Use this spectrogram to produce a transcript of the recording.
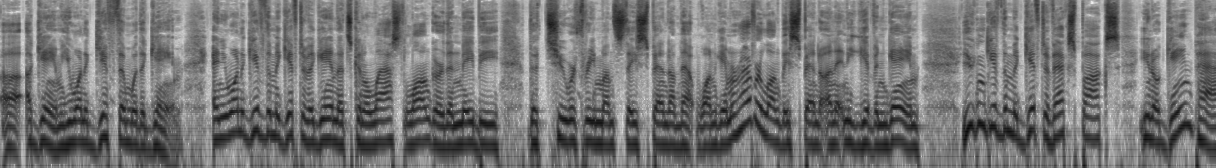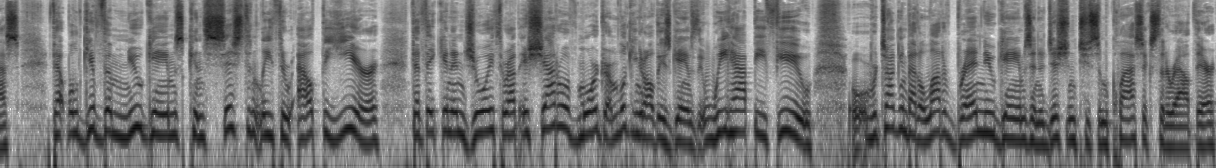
uh, a game, you want to gift them with a game, and you want to give them a gift of a game that's going to last longer than maybe the two or three months they spend on that one game, or however long they spend on any given game, you can give them a gift of Xbox, you know, Game Pass that will give them new games consistently throughout the year that they can enjoy throughout. A Shadow of Mordor. I'm looking at all these games. We Happy Few. We're talking about a lot of brand new games in addition to some classics that are out there.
